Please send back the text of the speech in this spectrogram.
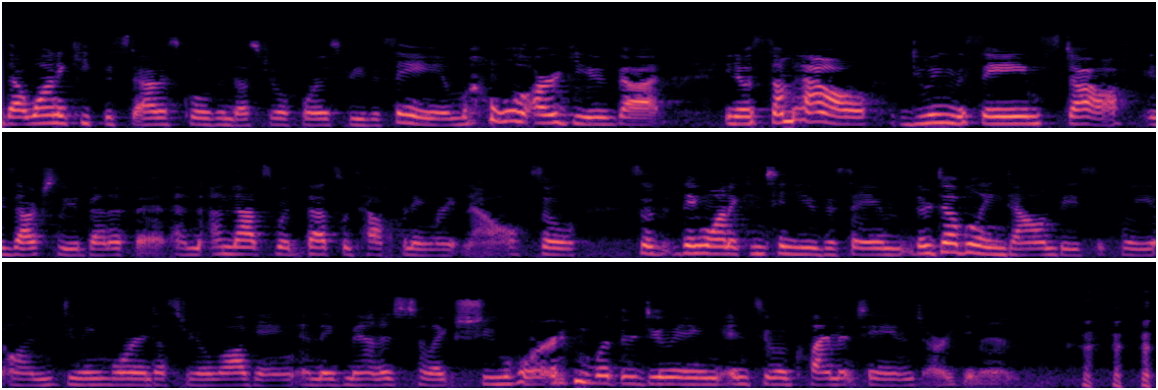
that want to keep the status quo of industrial forestry the same will argue that you know, somehow doing the same stuff is actually a benefit. And, and that's what, that's what's happening right now. So, so they want to continue the same. They're doubling down basically on doing more industrial logging, and they've managed to like shoehorn what they're doing into a climate change argument.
